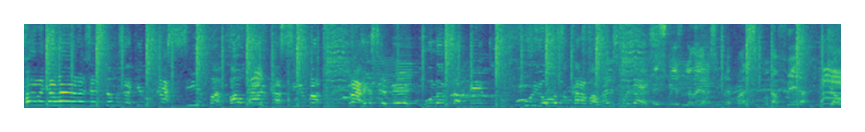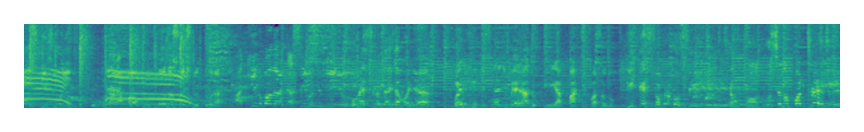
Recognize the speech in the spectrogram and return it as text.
Fala galera, já estamos aqui no Cacimba, Balneário Cacimba, para receber o lançamento do Furioso Carnaval. É isso, Moisés? É isso mesmo, galera. Se prepare. Segunda-feira, dia 11 de junho, o Carnaval com toda a sua estrutura aqui no Balneário Cacimba, Silvinho. Começando 10 da manhã, banho de piscina liberado e a participação do Peterson pra você. Então pronto, você não pode perder,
